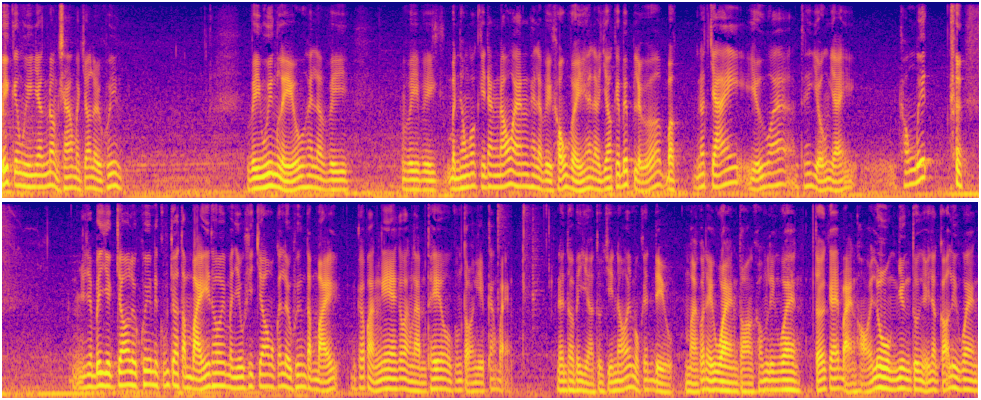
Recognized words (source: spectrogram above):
Biết cái nguyên nhân đó làm sao mà cho lời khuyên. Vì nguyên liệu hay là vì vì vì mình không có kỹ năng nấu ăn hay là vì khẩu vị hay là do cái bếp lửa bật nó cháy dữ quá, thí dụ như vậy. Không biết. Dạ, bây giờ cho lời khuyên thì cũng cho tầm bậy thôi, mà nhiều khi cho một cái lời khuyên tầm bậy, các bạn nghe, các bạn làm theo cũng tội nghiệp các bạn. Nên thôi bây giờ tôi chỉ nói một cái điều mà có thể hoàn toàn không liên quan tới cái bạn hỏi luôn, nhưng tôi nghĩ là có liên quan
